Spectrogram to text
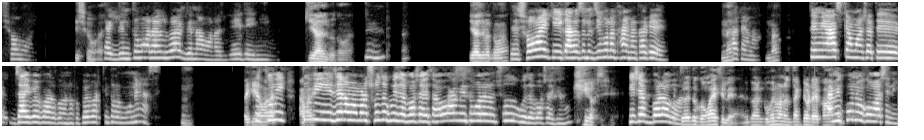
সময়। কি সময়? একদিন তোমার আসবে একদিন আমার আসবে এটাই নিয়ম কি আসবে তোমার? হুম। কি আসবে তোমার? সময় কি কারোর জন্য জীবনে থামে থাকে? না থাকে না। না। তুমি আজকে আমার সাথে যাই ব্যবহার করো না ব্যবহার কিন্তু আমার মনে আছে। তুমি তুমি যেরকম আমার সুযোগ বুঝে বসাই চাও আমি তোমার সুযোগ বুঝে বসাই দিব। হিসাব বরাবর। তুমি তো ঘুমাইছিলে আমি তোমার ঘুমের মানুষ ডাকতে ওটা আমি কোনো ঘুম আসেনি।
